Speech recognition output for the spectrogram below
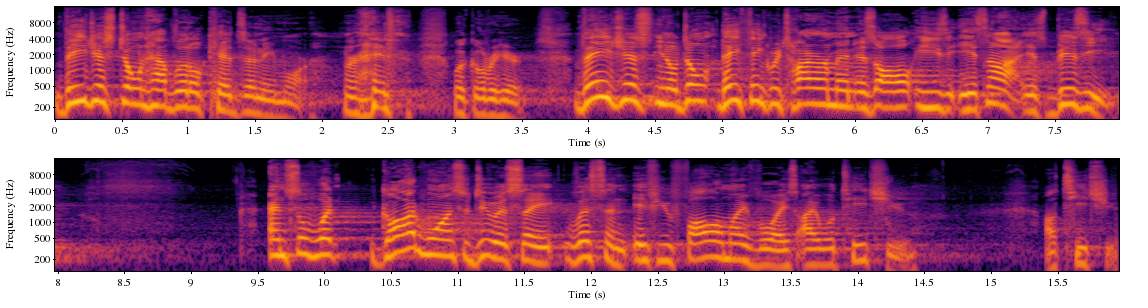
They just don't have little kids anymore, right? Look over here. They just, you know, don't, they think retirement is all easy. It's not, it's busy. And so, what God wants to do is say, listen, if you follow my voice, I will teach you. I'll teach you.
